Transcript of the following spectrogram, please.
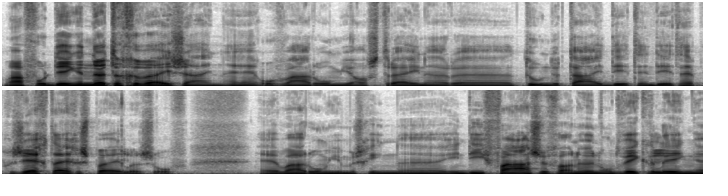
waarvoor dingen nuttig geweest zijn. Hè? Of waarom je als trainer toen de tijd dit en dit hebt gezegd tegen spelers. Of waarom je misschien in die fase van hun ontwikkeling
